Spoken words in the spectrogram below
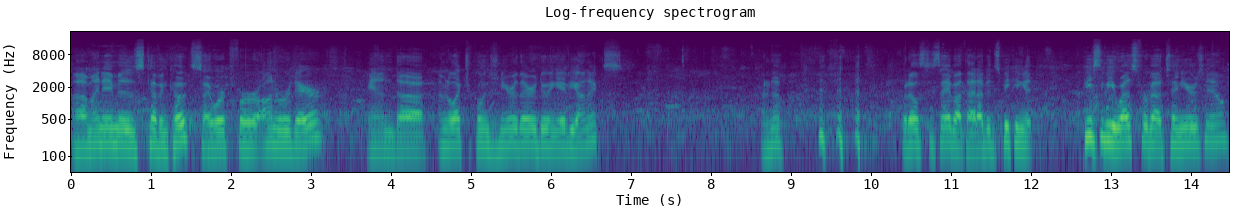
Uh, my name is Keven Coates. I work for Onward Air, and uh, I'm an electrical engineer there doing avionics. I don't know. what else to say about that? I've been speaking at PCB West for about 10 years now.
